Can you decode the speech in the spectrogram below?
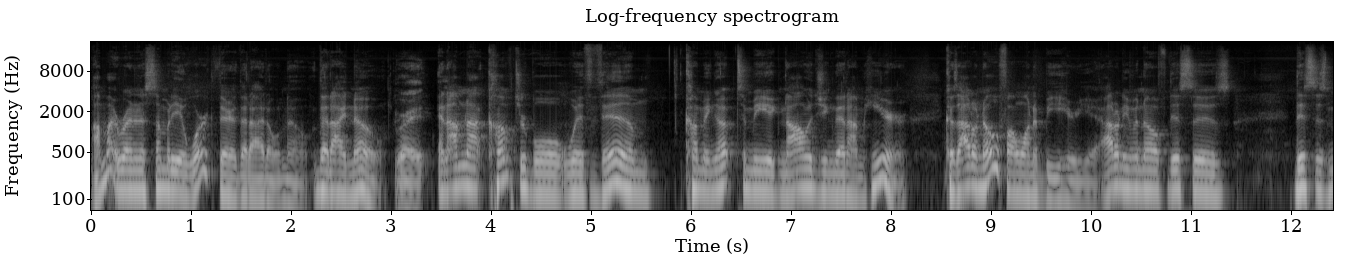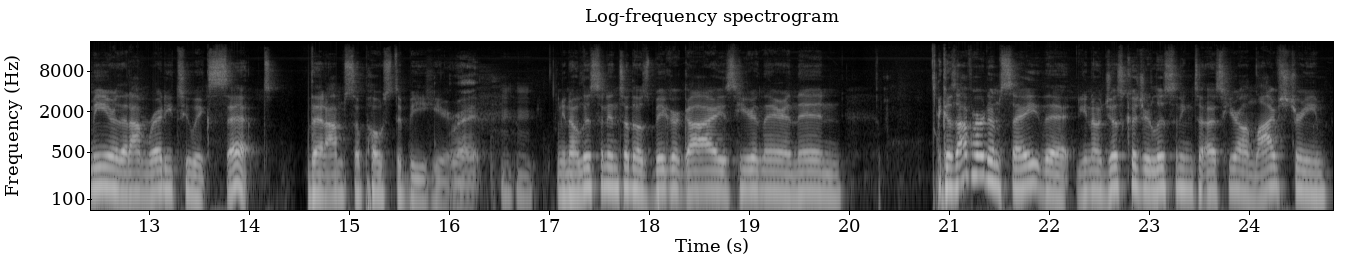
I might run into somebody at work there that I don't know, that I know. Right. And I'm not comfortable with them coming up to me acknowledging that I'm here cuz I don't know if I want to be here yet. I don't even know if this is this is me or that I'm ready to accept that I'm supposed to be here Right. Mm-hmm. you know, listening to those bigger guys here and there, and then because I've heard him say that you know just because you're listening to us here on live stream,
